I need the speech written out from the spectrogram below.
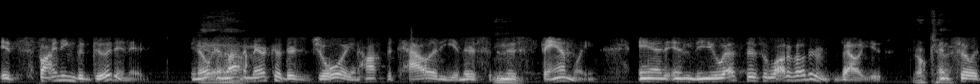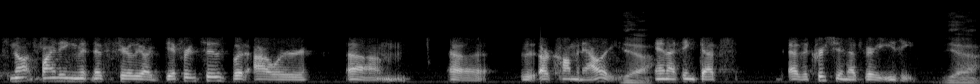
it's finding the good in it you know in latin america there's joy and hospitality and there's and there's family and in the us there's a lot of other values Okay. and so it's not finding necessarily our differences but our um uh our commonalities Yeah. and i think that's as a christian that's very easy Yeah.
